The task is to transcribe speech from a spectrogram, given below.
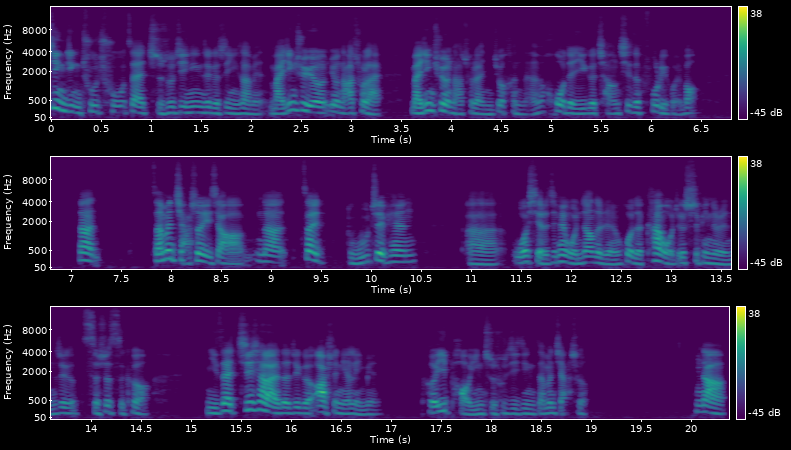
进进出出在指数基金这个事情上面，买进去又又拿出来，买进去又拿出来，你就很难获得一个长期的复利回报。那咱们假设一下啊，那在读这篇呃我写的这篇文章的人，或者看我这个视频的人，这个此时此刻，你在接下来的这个二十年里面可以跑赢指数基金，咱们假设。那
